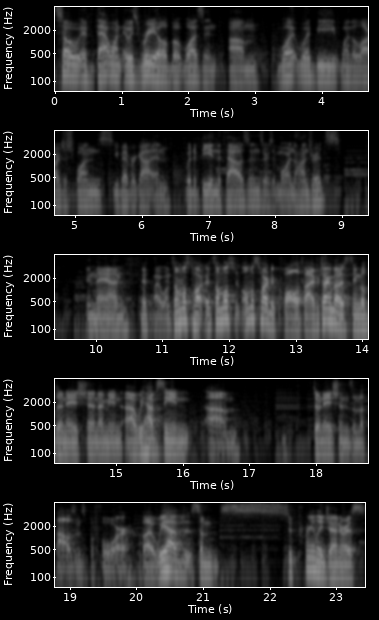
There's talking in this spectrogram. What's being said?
so if that one it was real but wasn't, um, what would be one of the largest ones you've ever gotten? Would it be in the thousands or is it more in the hundreds? In, Man, like, it's, by it's almost hard. It's almost almost hard to qualify. If you're talking about a single donation, I mean, uh, we have seen um, donations in the thousands before, but we have some supremely generous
